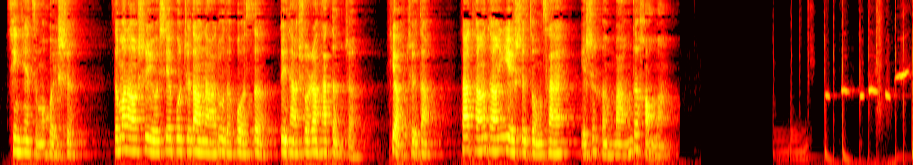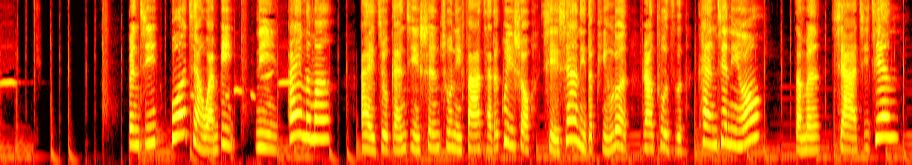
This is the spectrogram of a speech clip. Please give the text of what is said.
今天怎么回事？怎么老是有些不知道哪路的货色对他说让他等着？要知道，他堂堂夜市总裁也是很忙的，好吗？本集播讲完毕，你爱了吗？爱就赶紧伸出你发财的贵手，写下你的评论，让兔子看见你哦！咱们下期见。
